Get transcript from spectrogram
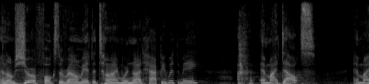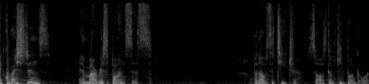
and I'm sure folks around me at the time were not happy with me and my doubts and my questions and my responses. But I was a teacher, so I was to keep on going.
